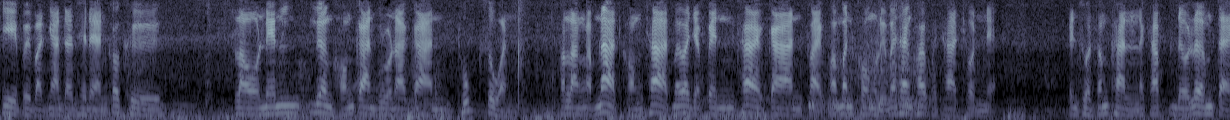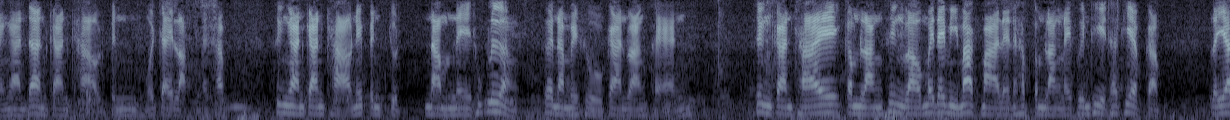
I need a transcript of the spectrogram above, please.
ที่ปฏิบัติงานดันชายแดนก็คือ เราเน้นเรื่องของการบูรณาการทุกส่วน พลังอำนาจของชาติไม่ว่าจะเป็นข้าราชการฝ่ายความมั่นคง หรือแม้กระทั่งภาคประชาชนเนี่ย เป็นส่วนสำคัญนะครับเดี๋ยวเริ่มแต่งานด้านการข่าวเป็นหัวใจหลักนะครับ ซึ่งงานการข่าวนี่เป็นจุดนำในทุกเรื่องเพื่อนำไปสู่การวางแผน ซึ่งการใช้กำลังซึ่งเราไม่ได้มีมากมายเลยนะครับกำลังในพื้นที่ถ้าเทียบกับระยะ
